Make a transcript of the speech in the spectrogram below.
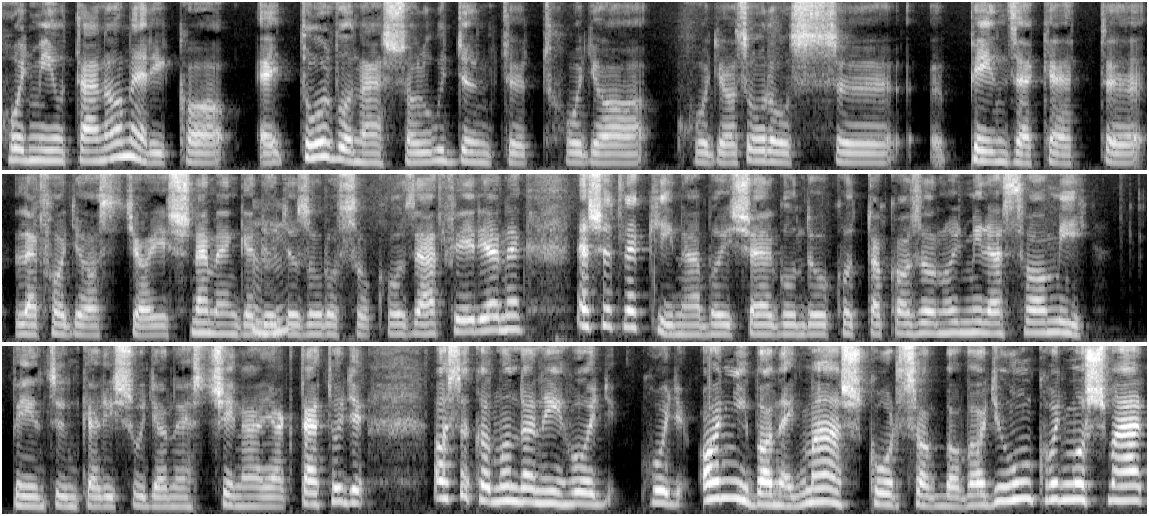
hogy miután Amerika egy tolvonással úgy döntött, hogy a, hogy az orosz pénzeket lefagyasztja, és nem engedő, uh-huh. hogy az oroszok hozzáférjenek, esetleg Kínába is elgondolkodtak azon, hogy mi lesz, ha a mi pénzünkkel is ugyanezt csinálják. Tehát, hogy azt akar mondani, hogy, hogy annyiban egy más korszakban vagyunk, hogy most már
